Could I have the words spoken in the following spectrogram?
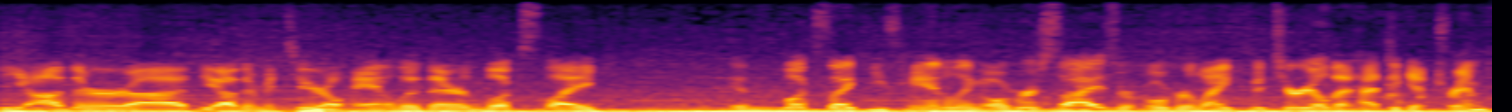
The other, uh, the other material handler there looks like it looks like he's handling oversized or over length material that had to get trimmed.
